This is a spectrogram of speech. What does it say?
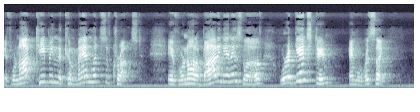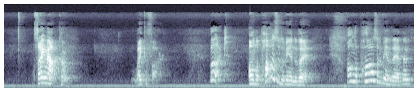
If we're not keeping the commandments of Christ, if we're not abiding in his love, we're against him and we're with Satan. Same outcome. Lake of fire. But on the positive end of that, on the positive end of that,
